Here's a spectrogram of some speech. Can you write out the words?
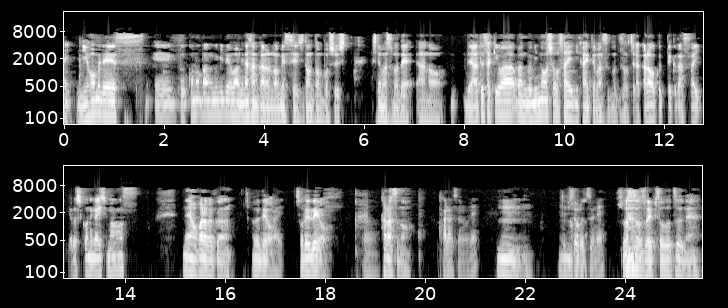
はい、2本目です。えっ、と、この番組では皆さんからのメッセージどんどん募集ししてますので、あの、で、宛先は番組の詳細に書いてますので、そちらから送ってください。よろしくお願いします。ねえ、ほからかくん。それでよ。はい。それでよ。うん。カラスの。カラスのね、うん。エピソード2ね。そうそうそう、エピソード2ね。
